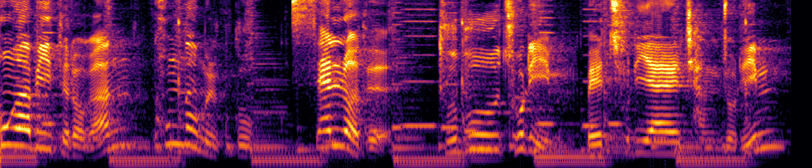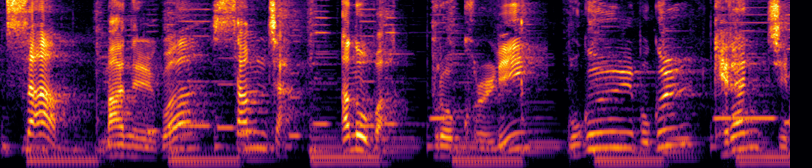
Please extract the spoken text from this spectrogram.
홍합이 들어간 콩나물국, 샐러드, 두부 조림, 메추리알 장조림, 쌈, 마늘과 쌈장, 한호박, 브로콜리, 보글보글 계란찜,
